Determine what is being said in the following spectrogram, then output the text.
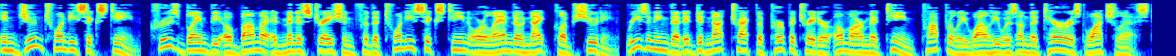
In June 2016, Cruz blamed the Obama administration for the 2016 Orlando nightclub shooting, reasoning that it did not track the perpetrator Omar Mateen properly while he was on the terrorist watch list.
